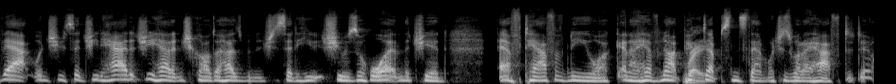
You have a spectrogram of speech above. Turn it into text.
that when she said she'd had it, she had it, and she called her husband and she said he she was a whore and that she had effed half of New York, and I have not picked Right. up since then, which is what I have to do.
